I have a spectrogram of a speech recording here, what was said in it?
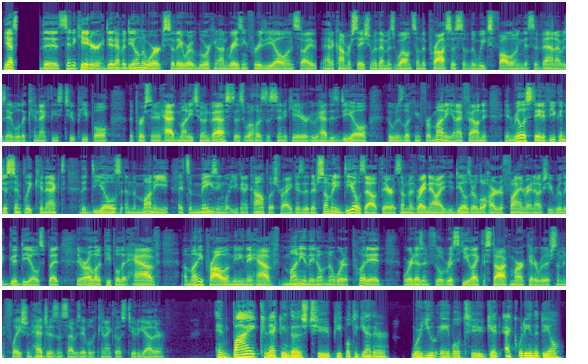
Yes. The syndicator did have a deal in the works, so they were working on raising for a deal. And so I had a conversation with them as well. And so, in the process of the weeks following this event, I was able to connect these two people the person who had money to invest, as well as the syndicator who had this deal who was looking for money. And I found in real estate, if you can just simply connect the deals and the money, it's amazing what you can accomplish, right? Because there's so many deals out there. Sometimes right now, deals are a little harder to find right now, actually, really good deals. But there are a lot of people that have a money problem, meaning they have money and they don't know where to put it, where it doesn't feel risky like the stock market or where there's some inflation hedges. And so I was able to connect those two together. And by connecting those two people together, were you able to get equity in the deal?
